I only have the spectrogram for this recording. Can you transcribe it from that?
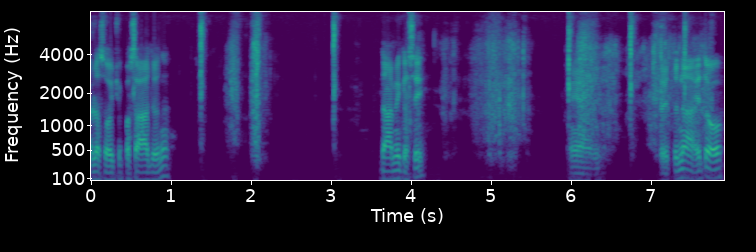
Alas 8 pasado na. Dami kasi. Ayan. So ito na, ito. oh.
